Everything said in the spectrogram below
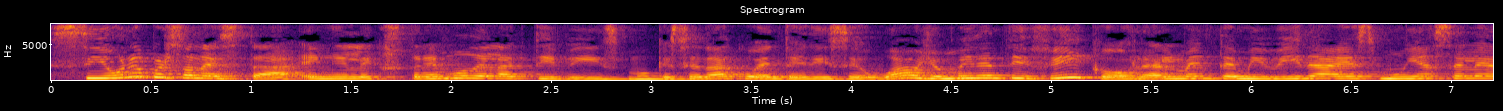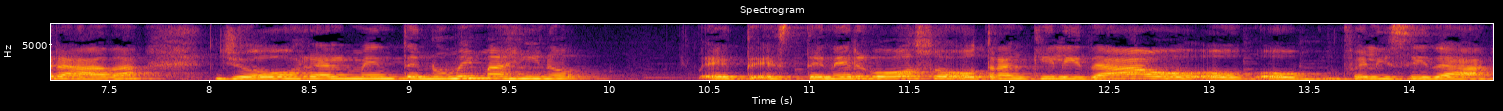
Si una persona está en el extremo del activismo, que se da cuenta y dice, wow, yo me identifico, realmente mi vida es muy acelerada, yo realmente no me imagino es tener gozo o tranquilidad o felicidad.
